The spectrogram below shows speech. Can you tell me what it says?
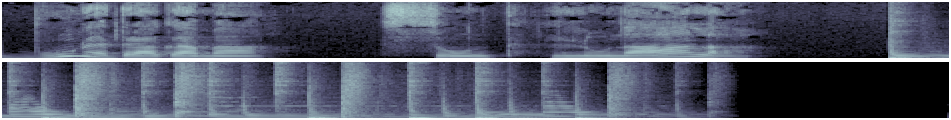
Bună, draga mea! Sunt Luna Ala.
